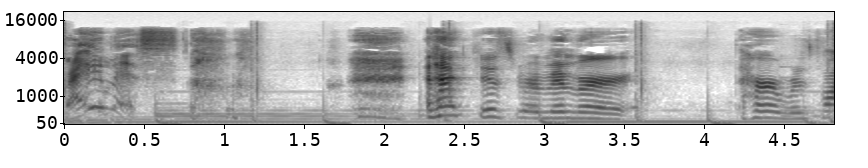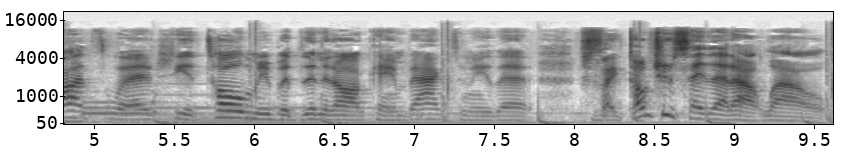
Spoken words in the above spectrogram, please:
famous. and I just remember her response was she had told me, but then it all came back to me that she's like, Don't you say that out loud.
